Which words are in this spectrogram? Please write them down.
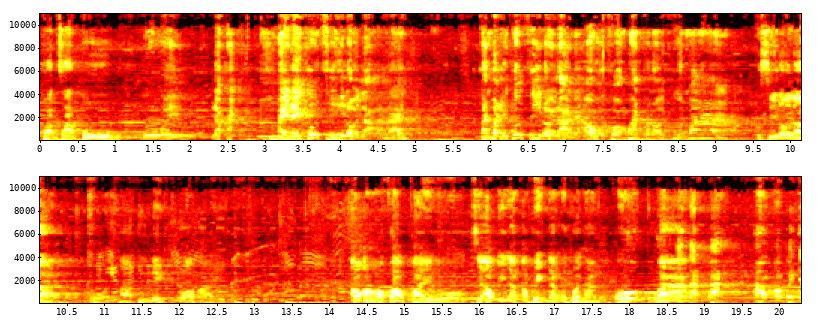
2,000ซ่านปูโดยราคาให้ได้ขึ้นสี่ร้อยล้านไหน ท่านมาได้ขึ้นสี่ร้อยล้านเนี่ยเอาสองพันขน้อยขึ้นมา400ล้านโดยอ่าถึงเด็กกูเอาหายเอาเอาเฮาเฝ้าไปสิเอาอีหยังเอาเพ่งหยังให้เพิ่นหันโอ้บ้ากระตันปังเข้าเขาไปจ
